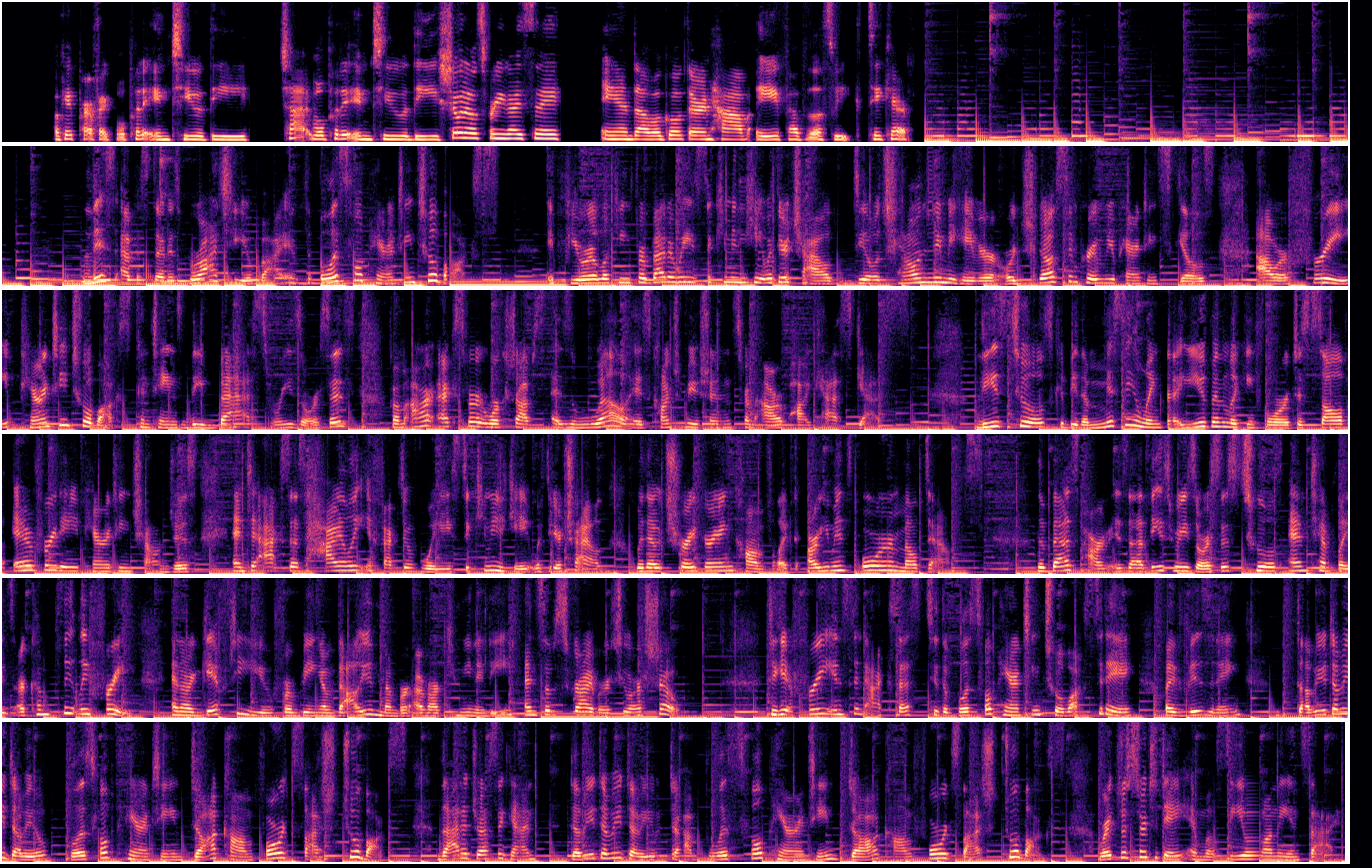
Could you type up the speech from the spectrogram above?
Okay, perfect. We'll put it into the chat. We'll put it into the show notes for you guys today. And uh, we'll go out there and have a fabulous week. Take care. This episode is brought to you by the Blissful Parenting Toolbox. If you are looking for better ways to communicate with your child, deal with challenging behavior, or just improve your parenting skills, our free parenting toolbox contains the best resources from our expert workshops as well as contributions from our podcast guests. These tools could be the missing link that you've been looking for to solve everyday parenting challenges and to access highly effective ways to communicate with your child without triggering conflict, arguments, or meltdowns. The best part is that these resources, tools, and templates are completely free and are a gift to you for being a valued member of our community and subscriber to our show. To get free instant access to the Blissful Parenting Toolbox today by visiting www.blissfulparenting.com forward slash toolbox. That address again, www.blissfulparenting.com forward slash toolbox. Register today and we'll see you on the inside.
